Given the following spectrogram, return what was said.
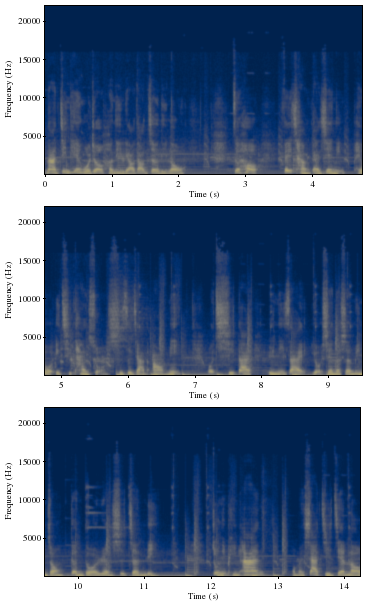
那今天我就和你聊到这里喽。最后，非常感谢你陪我一起探索十字架的奥秘。我期待与你在有限的生命中更多认识真理。祝你平安，我们下集见喽。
